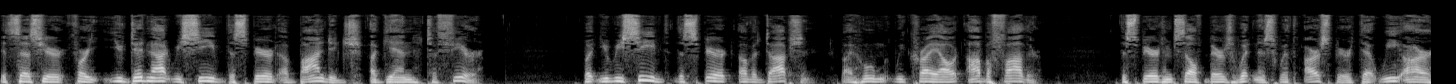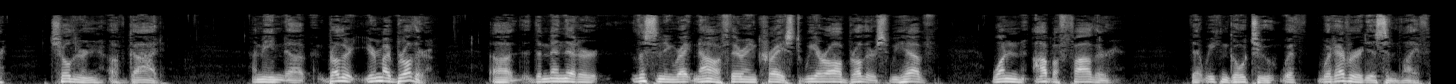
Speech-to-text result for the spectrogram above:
It says here, for you did not receive the spirit of bondage again to fear, but you received the spirit of adoption by whom we cry out, Abba Father. The Spirit himself bears witness with our spirit that we are children of God. I mean, uh, brother, you're my brother. Uh, the men that are listening right now, if they're in Christ, we are all brothers. We have one Abba Father that we can go to with whatever it is in life.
